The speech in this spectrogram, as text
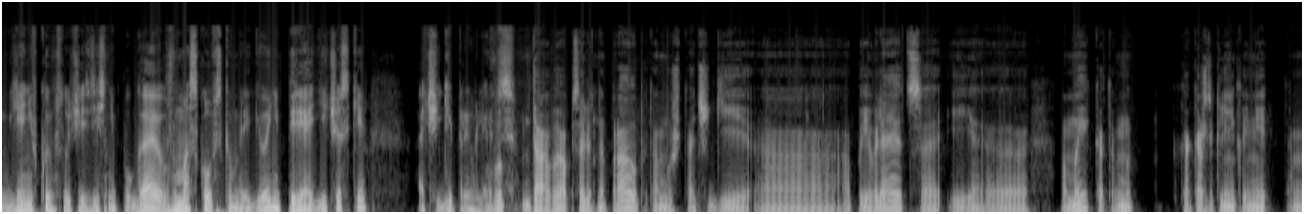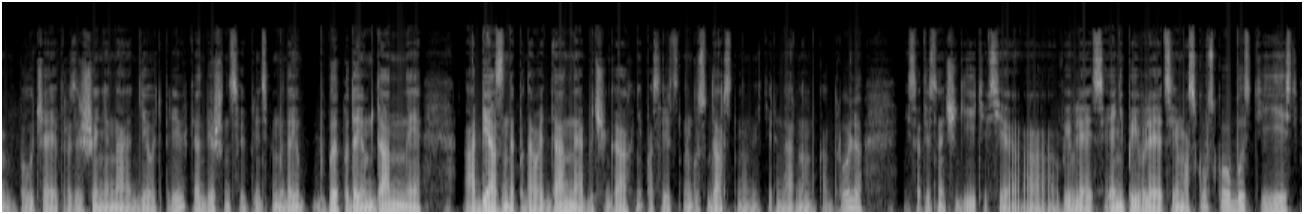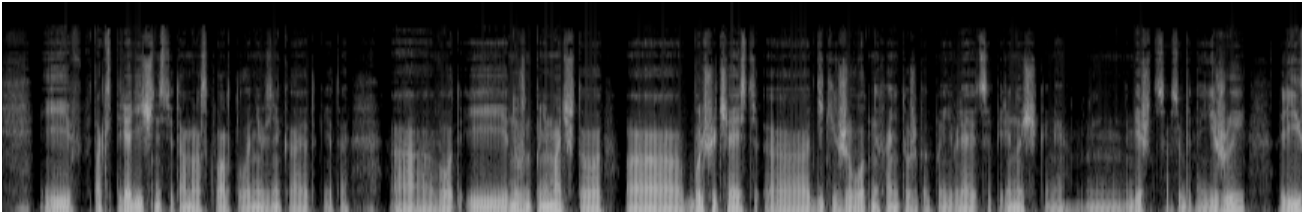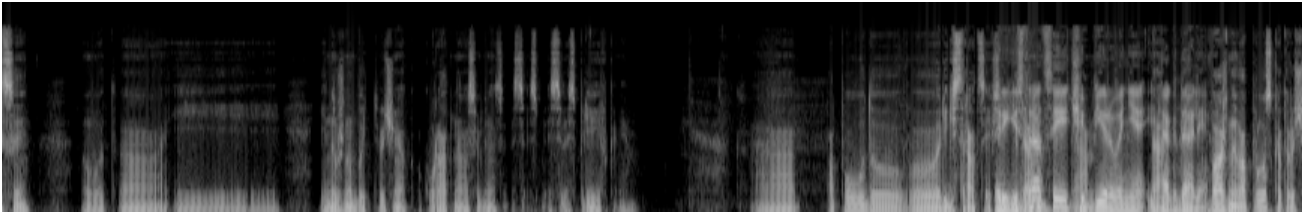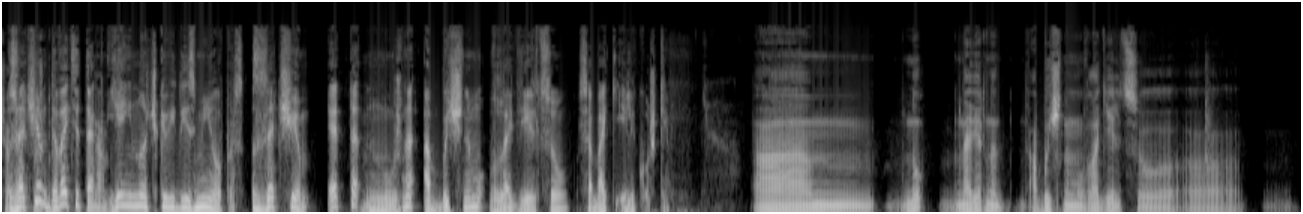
Я ни в коем случае здесь не пугаю. В московском регионе периодически очаги проявляются. Вы, да, вы абсолютно правы, потому что очаги э, появляются, и э, мы, мы, как каждая клиника имеет, там, получает разрешение на делать прививки от бешенства, и, в принципе, мы даем, подаем данные, обязаны подавать данные об очагах непосредственно государственному ветеринарному контролю, и, соответственно, очаги эти все а, выявляются. И они появляются и в Московской области есть, и так с периодичностью там раз в квартал они возникают где-то, а, вот. И нужно понимать, что а, большая часть а, диких животных, они тоже как бы являются переносчиками бешенства, особенно ежи, лисы, вот, а, и, и нужно быть очень аккуратным, особенно с, с, с, прививками. А, по поводу э, регистрации. Регистрации, да, чипирования да, и так далее. Важный вопрос, который сейчас... Зачем, давайте так, да. я немножечко видоизменю вопрос. Зачем это нужно обычному владельцу собаки или кошки? А, ну, наверное, обычному владельцу э,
